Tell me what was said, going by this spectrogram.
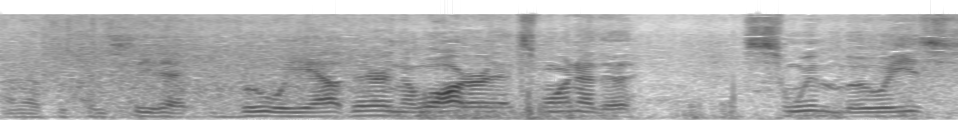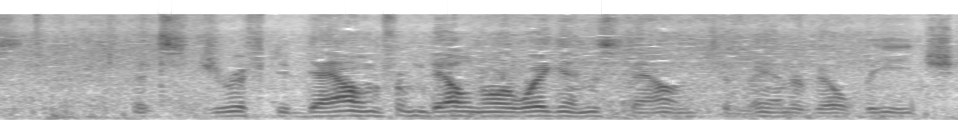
I don't know if you can see that buoy out there in the water. That's one of the swim buoys that's drifted down from Delnor Wiggins down to Vanderbilt Beach.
